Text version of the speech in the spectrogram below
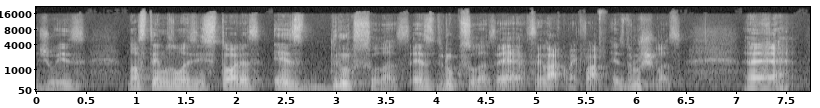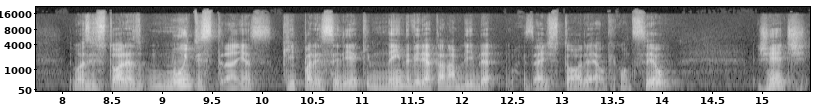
Juízes, nós temos umas histórias esdrúxulas, esdrúxulas, é, sei lá como é que fala, esdrúxulas. É, umas histórias muito estranhas que pareceria que nem deveria estar na Bíblia, mas é a história, é o que aconteceu. Gente,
